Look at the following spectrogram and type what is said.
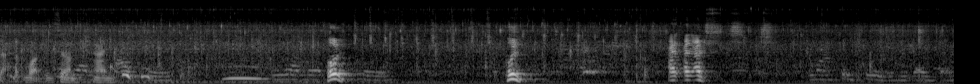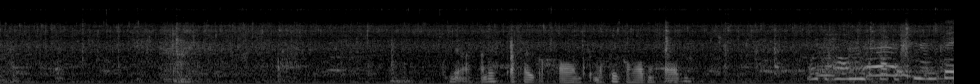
ដាក់ទឹកមាត់ពីសិនឆ្ងាញ់ ហុយហុយអត់អត់អត់ នេះអានេះអត់ទៅក្រហមរបស់គេក្រហមក្រហមអូយក្រហមមិនកាត់តែឆ្ងាញ់ទេ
